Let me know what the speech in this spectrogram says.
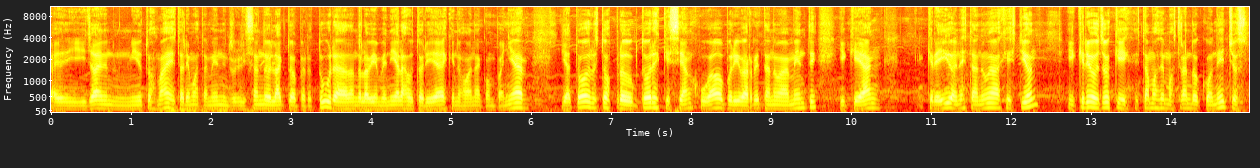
Eh, y ya en minutos más estaremos también realizando el acto de apertura, dando la bienvenida a las autoridades que nos van a acompañar y a todos estos productores que se han jugado por Ibarreta nuevamente y que han creído en esta nueva gestión y creo yo que estamos demostrando con hechos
